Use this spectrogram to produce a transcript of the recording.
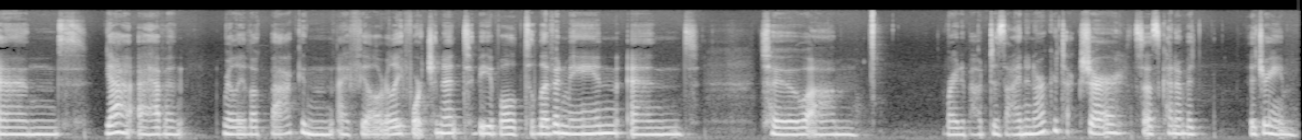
and yeah, I haven't really looked back, and I feel really fortunate to be able to live in Maine and to um, write about design and architecture. So it's kind of a, a dream.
